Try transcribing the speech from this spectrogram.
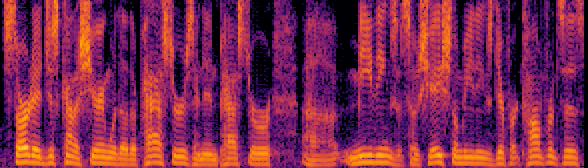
started just kind of sharing with other pastors and in pastor uh, meetings, associational meetings, different conferences,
